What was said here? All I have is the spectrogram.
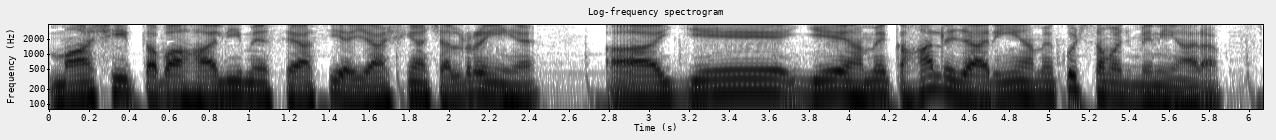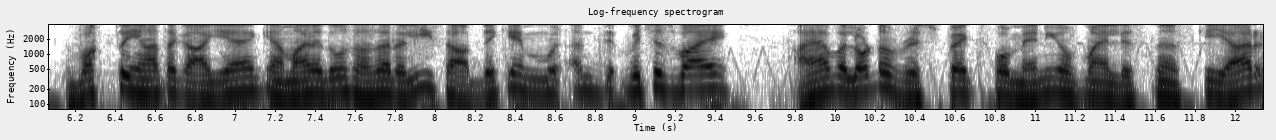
माशी तबाहाली में सियासी अयाशियाँ चल रही हैं ये ये हमें कहाँ ले जा रही हैं, हमें कुछ समझ में नहीं आ रहा। वक्त तो यहाँ तक आ गया है कि हमारे दोस्त अजहर अली साहब, देखें which is why I have a lot of respect for many of my listeners कि यार,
